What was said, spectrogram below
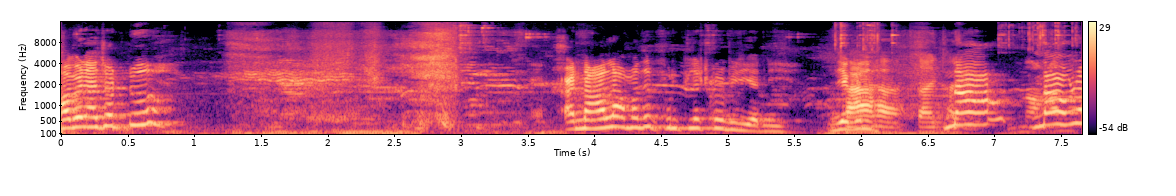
হবে না ছোট্টু। আর না হলে আমাদের ফুল প্লেট করে বিরিয়ানি। হ্যাঁ, খাই। না না। আমরা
